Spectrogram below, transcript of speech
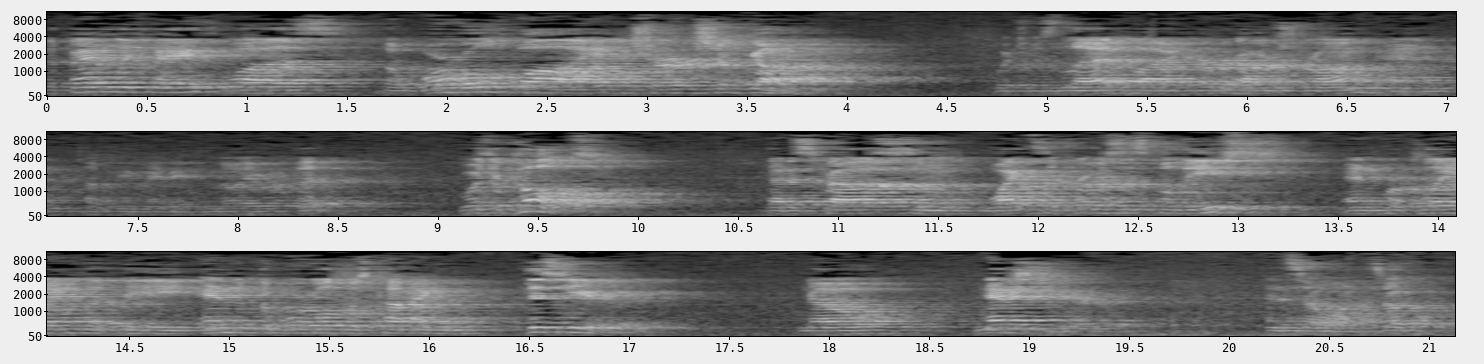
the family faith was the Worldwide Church of God, which was led by Herbert Armstrong, and some of you may be familiar with it. Was a cult that espoused some white supremacist beliefs and proclaimed that the end of the world was coming this year. No, next year, and so on and so forth.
